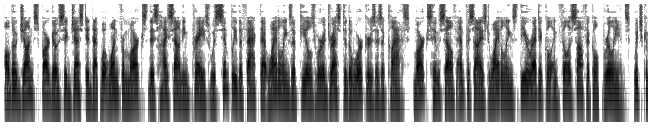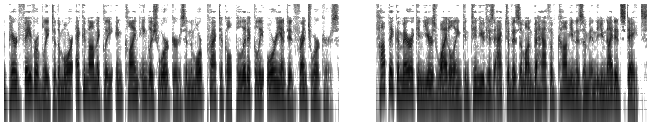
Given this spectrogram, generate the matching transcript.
although John Spargo suggested that what won from Marx this high-sounding praise was simply the fact that Weitling's appeals were addressed to the workers as a class. Marx himself emphasized Weitling's theoretical and philosophical brilliance, which compared favorably to the more economically inclined English workers and the more practical politically oriented French workers. Topic American years Weitling continued his activism on behalf of communism in the United States.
